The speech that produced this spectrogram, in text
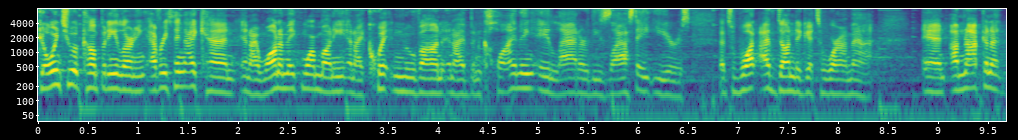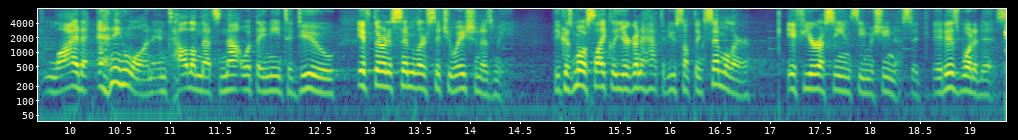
going to a company, learning everything I can, and I want to make more money, and I quit and move on. And I've been climbing a ladder these last eight years. That's what I've done to get to where I'm at. And I'm not going to lie to anyone and tell them that's not what they need to do if they're in a similar situation as me. Because most likely you're going to have to do something similar if you're a CNC machinist. It, it is what it is.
